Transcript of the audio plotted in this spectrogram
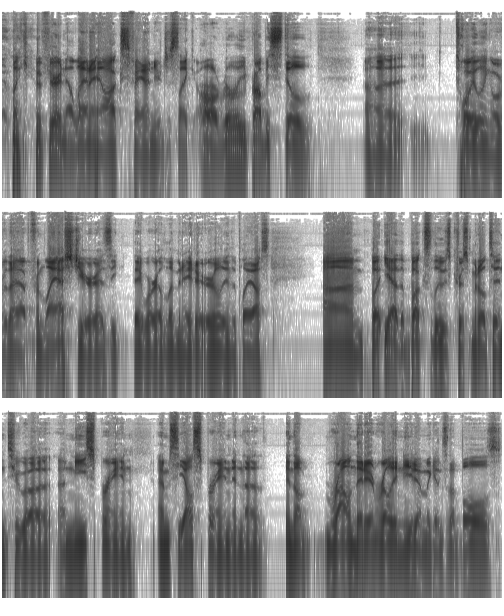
like, if you're an Atlanta Hawks fan, you're just like, oh, really? Probably still uh, toiling over that from last year as he, they were eliminated early in the playoffs. Um, but yeah, the Bucks lose Khris Middleton to a, a, knee sprain, MCL sprain in the in the round they didn't really need him against the Bulls.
